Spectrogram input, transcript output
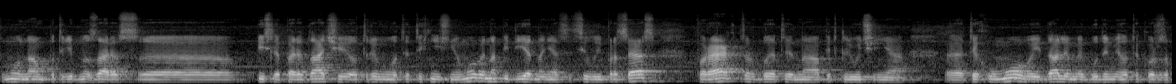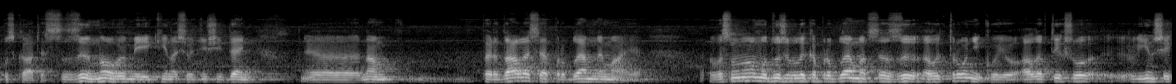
Тому нам потрібно зараз е, після передачі отримувати технічні умови на під'єднання. Це цілий процес, проект робити на підключення е, тих умов, і далі ми будемо його також запускати з новими, які на сьогоднішній день е, нам передалися, проблем немає. В основному дуже велика проблема це з електронікою, але в тих, що в інших,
